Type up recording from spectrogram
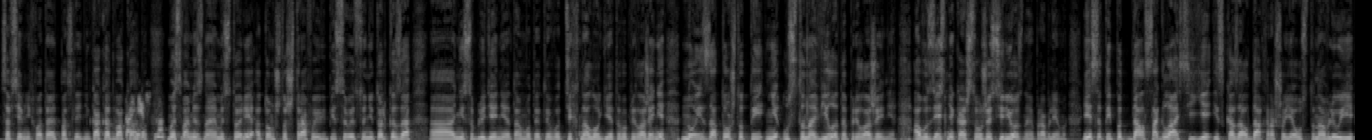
совсем не хватает. Последний. Как адвокат. Конечно. Мы с вами знаем истории о том, что штрафы выписываются не только за а, несоблюдение там вот этой вот технологии этого приложения, но и за то, что ты не установил это приложение. А вот здесь, мне кажется, уже серьезная проблема. Если ты дал согласие и сказал, да, хорошо, я установлю и,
